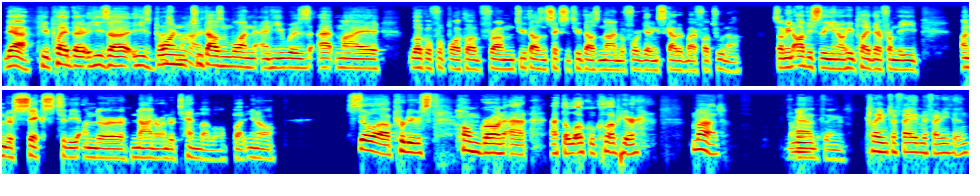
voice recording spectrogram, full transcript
Yeah, he played there. He's uh he's born 2001 and he was at my local football club from 2006 to 2009 before getting scouted by Fortuna. So I mean, obviously, you know, he played there from the under 6 to the under 9 or under 10 level, but you know, still uh produced homegrown at at the local club here. Mad. I mean- Mad thing. Claim to fame, if anything.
